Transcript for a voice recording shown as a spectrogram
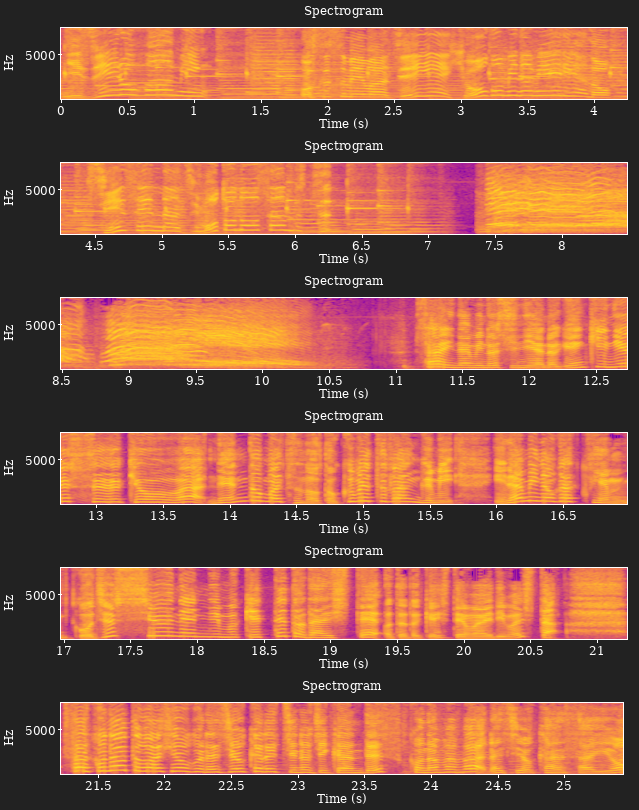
虹色ファーミン。おすすめは JA 兵庫南エリアの新鮮な地元農産物さあ、稲美野シニアの元気ニュース。今日は年度末の特別番組、稲美野学園50周年に向けてと題してお届けしてまいりました。さあ、この後は兵庫ラジオカレッジの時間です。このままラジオ関西をお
